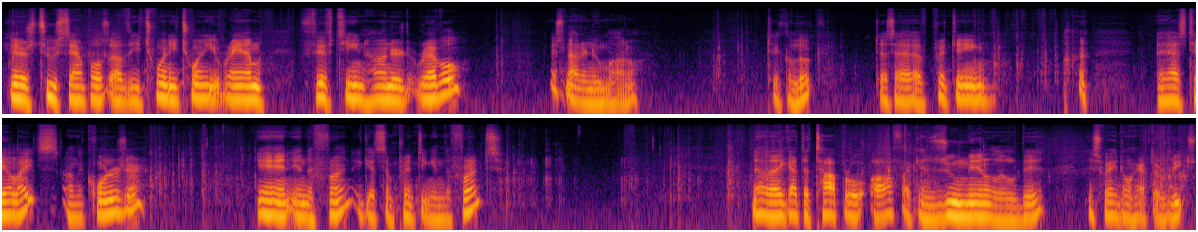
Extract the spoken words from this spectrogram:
Here's two samples of the 2020 Ram 1500 Rebel. It's not a new model. Take a look. Does have printing. it has tail lights on the corners there. And in the front, it gets some printing in the front. Now that I got the top row off, I can zoom in a little bit. This way I don't have to reach.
